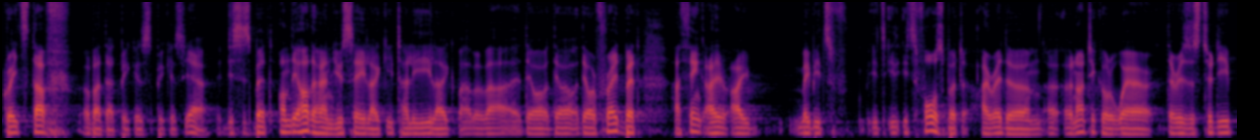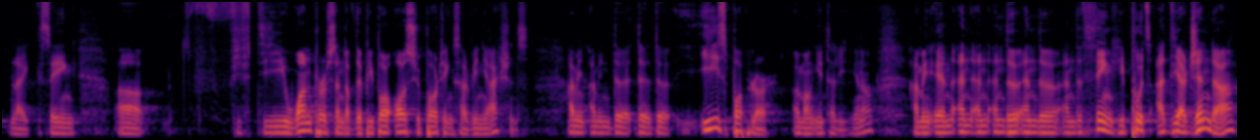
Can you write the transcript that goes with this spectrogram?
great stuff about that because because yeah, this is. But on the other hand, you say like Italy, like blah blah blah, they are they are they are afraid. But I think I, I maybe it's f- it's it's false, but I read um, a, an article where there is a study like saying. Uh, 51% of the people are supporting Salvini actions. I mean, I mean, the, the, the, he is popular among Italy, you know. I mean, and, and, and, and, the, and, the, and the thing he puts at the agenda,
